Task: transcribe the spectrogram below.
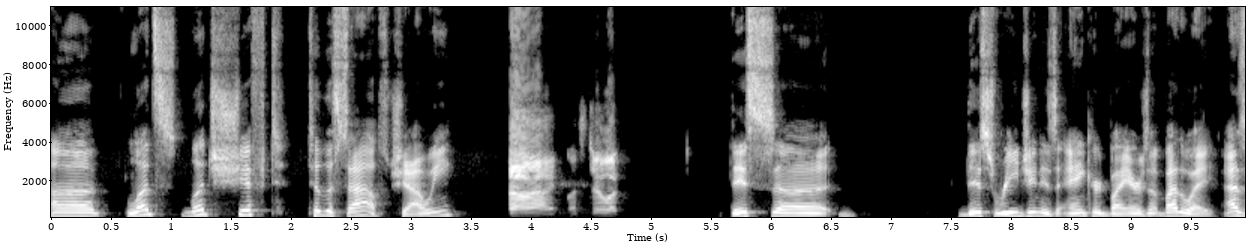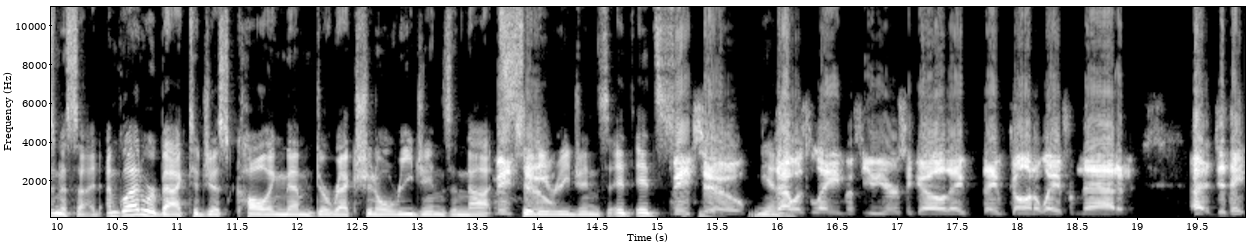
Uh, let's let's shift to the south, shall we? All right, let's do it. This uh, this region is anchored by Arizona. By the way, as an aside, I'm glad we're back to just calling them directional regions and not city regions. It, it's Me too. you know, That was lame a few years ago. They've they've gone away from that, and uh, did they?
